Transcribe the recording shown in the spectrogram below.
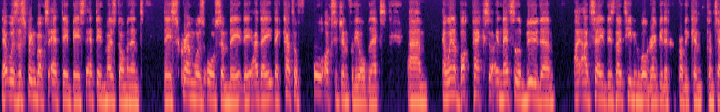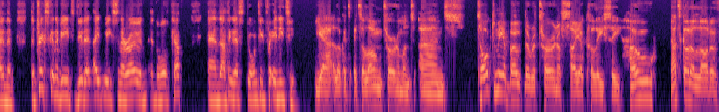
That was the Springboks at their best, at their most dominant. Their scrum was awesome. They they they they cut off all oxygen for the All Blacks. Um, and when a Bok packs in that sort of mood, um, I, would say there's no team in world rugby that probably can contain them. The trick's going to be to do that eight weeks in a row in, in, the World Cup, and I think that's daunting for any team. Yeah, look, it's it's a long tournament, and talk to me about the return of Siya Kolisi. How that's got a lot of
